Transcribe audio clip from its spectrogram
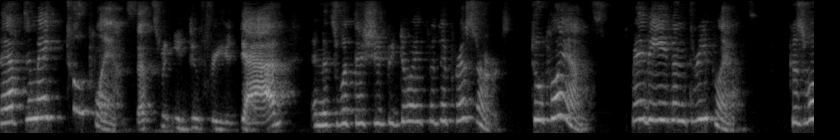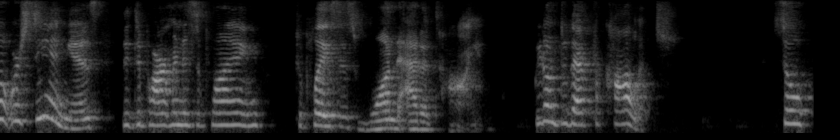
They have to make two plans. That's what you do for your dad, and it's what they should be doing for the prisoners two plans, maybe even three plans. Because what we're seeing is the department is applying to places one at a time. We don't do that for college. So,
